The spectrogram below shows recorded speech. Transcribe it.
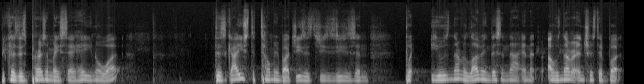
Because this person may say, hey, you know what? This guy used to tell me about Jesus, Jesus, Jesus, and but he was never loving this and that, and I was never interested. But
